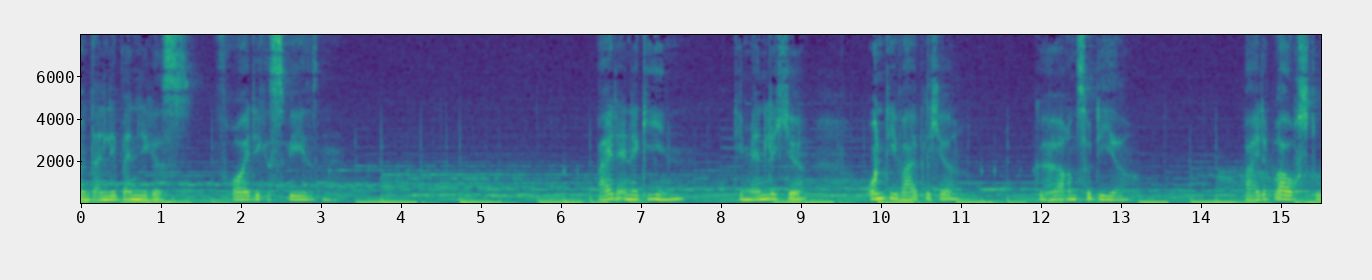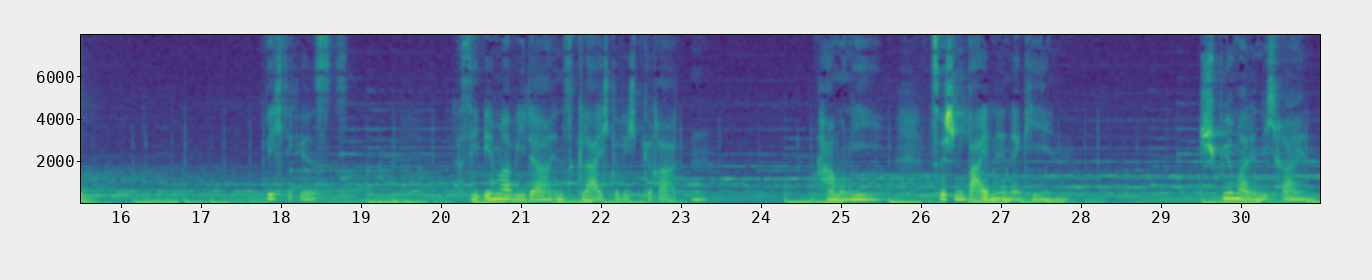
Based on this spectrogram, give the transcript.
und dein lebendiges, freudiges Wesen. Beide Energien, die männliche und die weibliche, gehören zu dir. Beide brauchst du. Wichtig ist, dass sie immer wieder ins Gleichgewicht geraten. Harmonie zwischen beiden Energien. Spür mal in dich rein.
